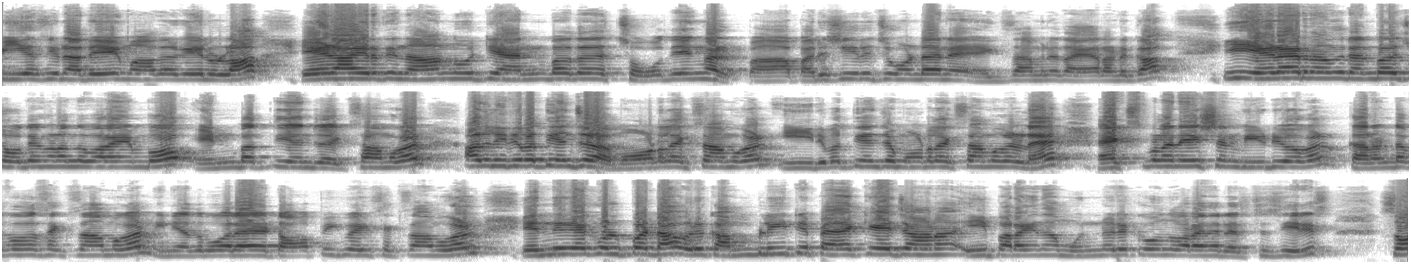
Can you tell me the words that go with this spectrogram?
പി എസ് സിയുടെ അതേ മാതൃകയിലുള്ള ഏഴായിരത്തി നാനൂറ്റി അൻപത് ചോദ്യങ്ങൾ പരിശീലിച്ചുകൊണ്ട് തന്നെ എക്സാമിന് തയ്യാറെടുക്കാം. ഈ ഏഴായിരത്തി നാനൂറ്റി അൻപത് ചോദ്യങ്ങൾ എന്ന് പറയുമ്പോൾ എൺപത്തിയഞ്ച് എക്സാമുകൾ അതിൽ ഇരുപത്തിയഞ്ച് മോഡൽ എക്സാമുകൾ ഈ ഇരുപത്തിയഞ്ച് മോഡൽ എക്സാമുകളുടെ എക്സ്പ്ലനേഷൻ വീഡിയോകൾ കറണ്ട് അഫയേഴ്സ് എക്സാമുകൾ ഇനി അതുപോലെ ടോപ്പിക് വൈസ് എക്സാമുകൾ എന്നിവയൊക്കെ ഉൾപ്പെട്ട ഒരു കംപ്ലീറ്റ് പാക്കേജ് ആണ് ഈ പറയുന്ന മുന്നൊരുക്കം എന്ന് പറയുന്ന ടെസ്റ്റ് സീരീസ് സോ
